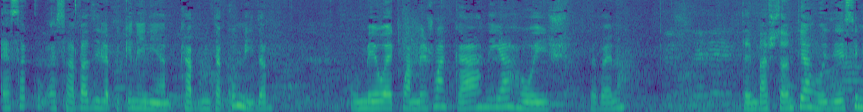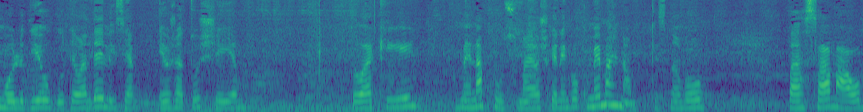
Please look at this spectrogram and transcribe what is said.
essa, essa vasilha pequenininha cabe muita comida. O meu é com a mesma carne e arroz, tá vendo? Tem bastante arroz. E esse molho de iogurte é uma delícia. Eu já tô cheia. Tô aqui comendo a pulso, mas eu acho que eu nem vou comer mais não, porque senão eu vou passar mal.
